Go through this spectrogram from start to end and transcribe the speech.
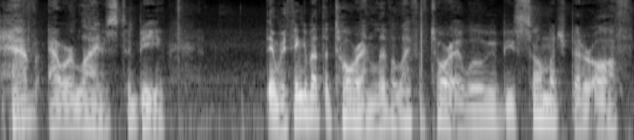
have our lives to be if we think about the Torah and live a life of Torah, it will be so much better off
